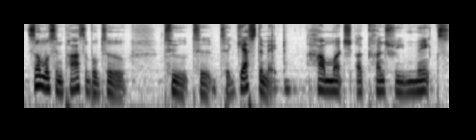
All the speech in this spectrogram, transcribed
it's almost impossible to to to to guesstimate how much a country makes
